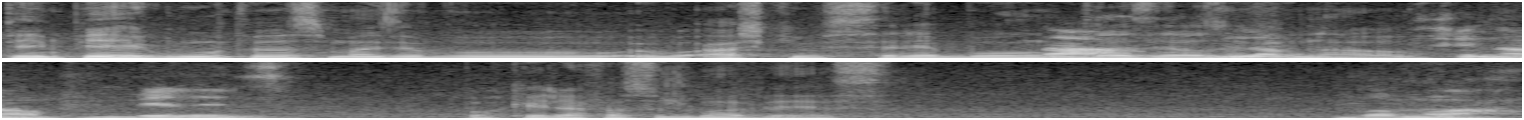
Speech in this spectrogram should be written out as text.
Tem perguntas, mas eu vou. Eu acho que seria bom tá, trazer elas no final. No final, beleza. Porque já faço de uma vez. Vamos lá.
